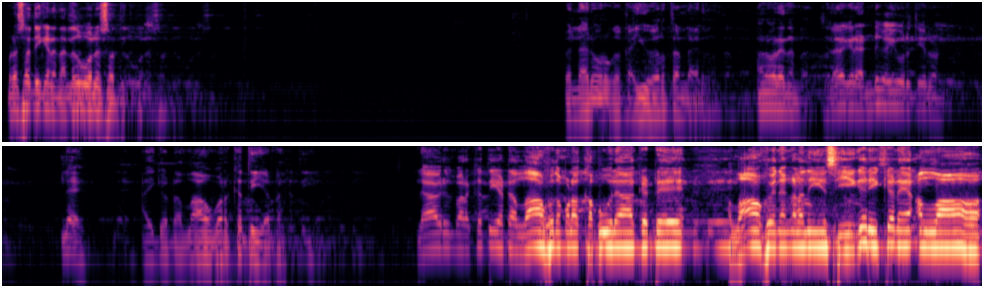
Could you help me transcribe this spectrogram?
ഇവിടെ ശ്രദ്ധിക്കണേ നല്ലതുപോലെ ശ്രദ്ധിക്കും. എല്ലാവരും ഓർക്ക് കൈ ഉയർത്തണ്ടായിരുന്നു. അങ്ങനെ പറയുന്നുണ്ട്. ചിലരൊക്കെ രണ്ട് കൈ ഉയർത്തിയിട്ടുണ്ട്. അല്ലേ? ആയിക്കോട്ടെ അള്ളാഹു വർക്കത്ത് ചെയ്യട്ടെ. എല്ലാവരും വറക്കത്തിയട്ടെ അള്ളാഹു നമ്മളെ കബൂലാക്കട്ടെ. അള്ളാഹു ഞങ്ങളെ നീ സ്വീകരിക്കണേ അല്ലാ.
